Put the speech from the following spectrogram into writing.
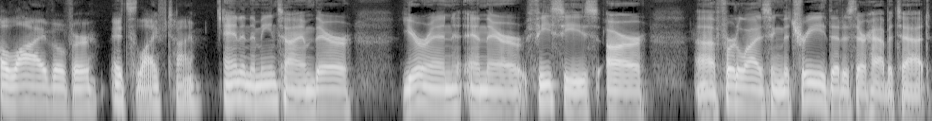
alive over its lifetime. And in the meantime, their urine and their feces are uh, fertilizing the tree that is their habitat,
